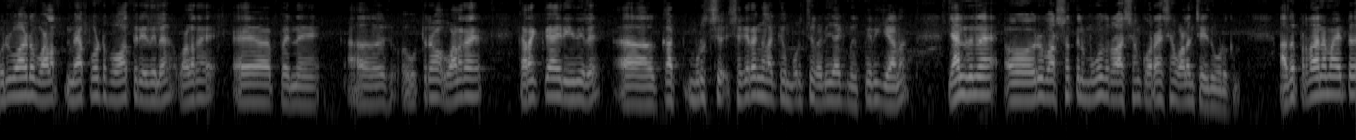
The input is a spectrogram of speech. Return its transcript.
ഒരുപാട് വള മേപ്പോട്ട് പോകാത്ത രീതിയിൽ വളരെ പിന്നെ ഉത്തര വളരെ കറക്റ്റായ രീതിയിൽ കട്ട് മുറിച്ച് ശിഖരങ്ങളൊക്കെ മുറിച്ച് റെഡിയാക്കി നിർത്തിയിരിക്കുകയാണ്. ഞാനിതിന് ഒരു വർഷത്തിൽ മൂന്ന് പ്രാവശ്യം കുറേശ്ശെ വളം ചെയ്തു കൊടുക്കും. അത് പ്രധാനമായിട്ട്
